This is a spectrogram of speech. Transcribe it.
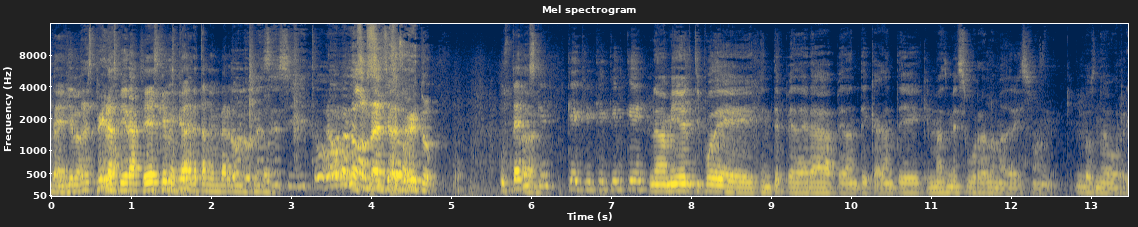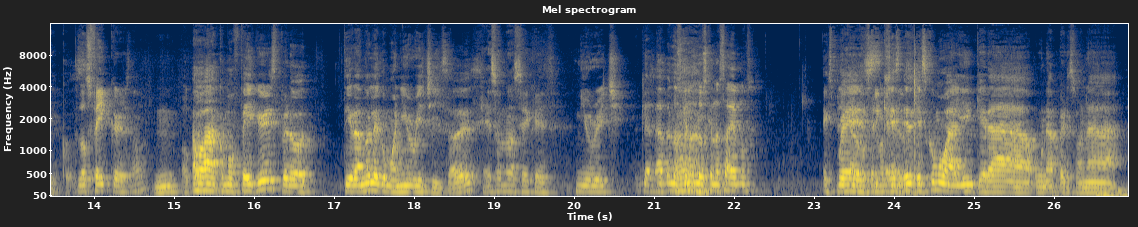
Tranquilo. Respira. Respira. Sí, es que me caga, neta, me enverga No lo necesito. No, lo necesito. ¿Ustedes Ah. qué? ¿Qué, qué, qué, qué, qué? No, a mí el tipo de gente pedera, pedante, cagante que más me surra la madre son los nuevos ricos. Los fakers, ¿no? Mm, ah, como fakers, pero tirándole como a New Richie, ¿sabes? Eso no sé qué es. New Rich. A ver, Los que, no- Ah. los que no sabemos. Pues es- es como alguien que era una persona,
